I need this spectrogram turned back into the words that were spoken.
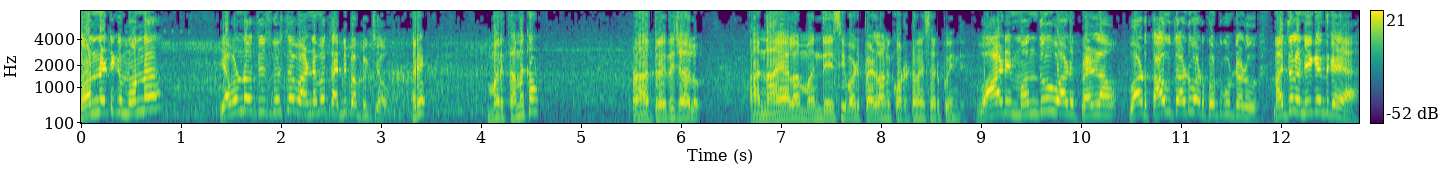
మొన్నటికి మొన్న ఎవరినో తీసుకొస్తే వాడినేమో తన్ని పంపించావు. అరే మరి తనక? రాత్రి అయితే చాలు. ఆ నాయాల మందేసి వాడి పెళ్ళాన్ని కొట్టడమే సరిపోయింది. వాడి మందు వాడు పెళ్ళాం వాడు తాగుతాడు వాడు కొట్టుకుంటాడు. మధ్యలో నీకెందుకయ్యా?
